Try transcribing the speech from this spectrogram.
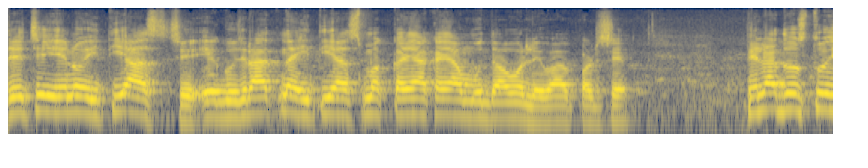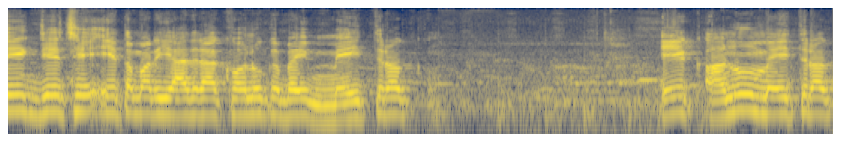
જે છે એનો ઇતિહાસ છે, એ ગુજરાતના ઇતિહાસમાં કયા કયા મુદ્દાઓ લેવા પડશે? પહેલાં દોસ્તો, એક જે છે એ તમારે યાદ રાખવાનું કે ભાઈ મૈત્રક, એક અનુમૈત્રક,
